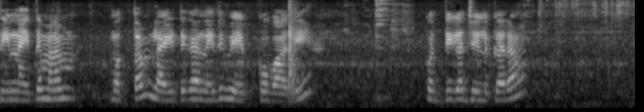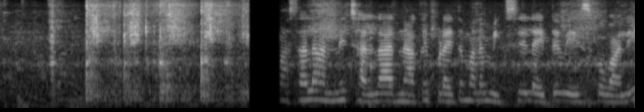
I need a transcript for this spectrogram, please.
దీన్ని అయితే మనం మొత్తం లైట్గా అనేది వేపుకోవాలి. కొద్దిగా జీలకర్ర. మసాలా అన్నీ చల్లారినాక ఇప్పుడైతే మనం మిక్సీలో అయితే వేసుకోవాలి.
